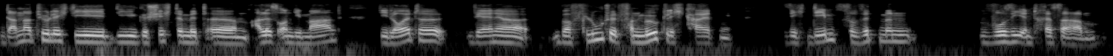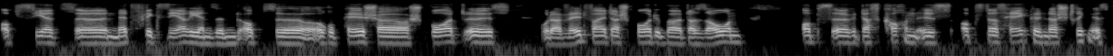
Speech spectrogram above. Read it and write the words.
dann natürlich die, die Geschichte mit ähm, alles on demand. Die Leute werden ja überflutet von Möglichkeiten, sich dem zu widmen, wo sie Interesse haben. Ob es jetzt äh, Netflix-Serien sind, ob es äh, europäischer Sport ist oder weltweiter Sport über der Zone ob es äh, das Kochen ist, ob es das Häkeln, das Stricken ist.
